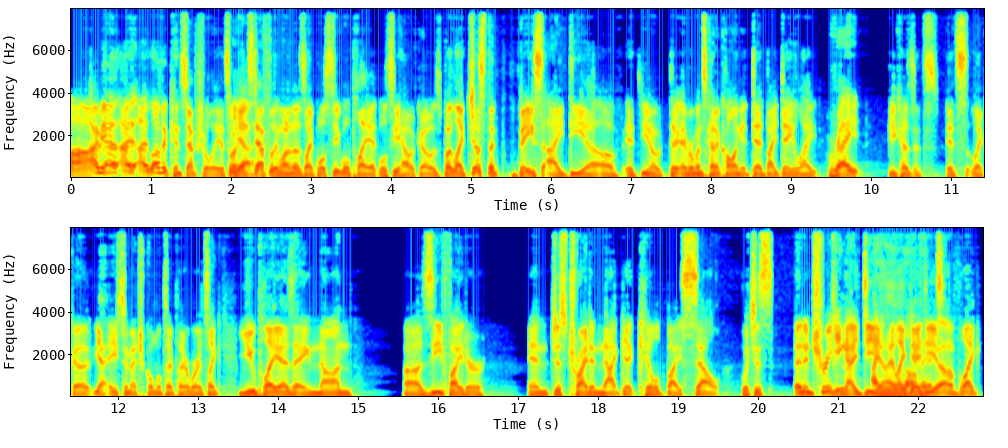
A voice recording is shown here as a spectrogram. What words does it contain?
Uh, I mean, I, I love it conceptually. It's Yeah. it's definitely one of those like we'll see, we'll play it, we'll see how it goes. But like just the base idea of it, you know, everyone's kind of calling it Dead by Daylight right because it's it's like a yeah asymmetrical multiplayer where it's like you play as a non uh, Z fighter and just try to not get killed by Cell, which is an intriguing idea. I I, like the idea it. of like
